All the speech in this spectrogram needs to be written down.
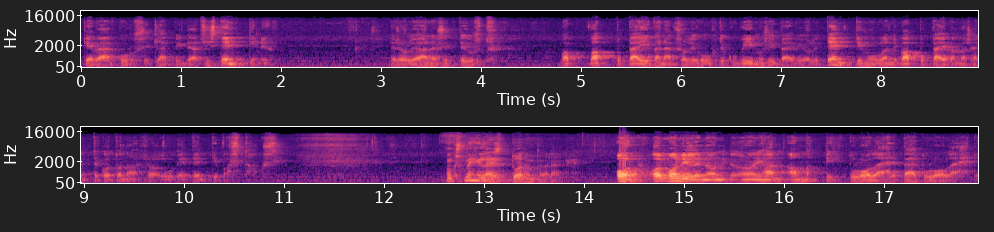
kevään kurssit läpi, ja siis tenttinyt. Ja se oli aina sitten just vappupäivänä, kun se oli huhtikuun viimeisiä päiviä oli tentti mulla, niin vappupäivä mä sain sitten kotona se lukee tenttivastauksia. Onko mehiläiset tuotantoeläimiä? On. on monille ne on, on ihan ammattitulolähde, päätulolähde.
